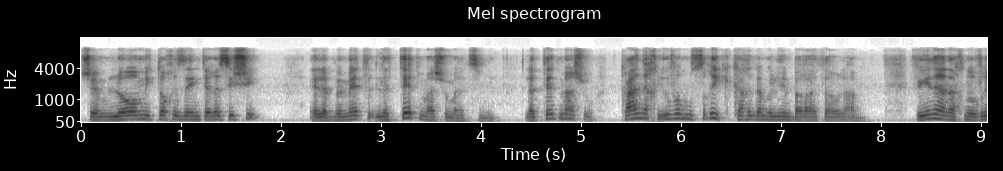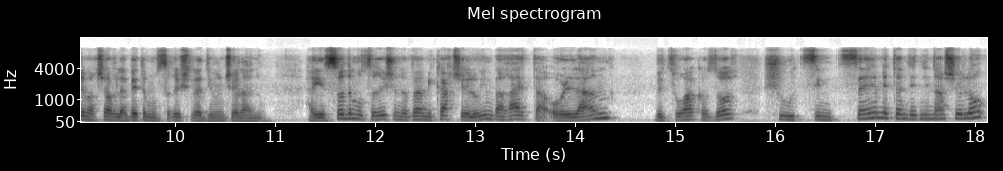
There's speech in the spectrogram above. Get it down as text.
שהם לא מתוך איזה אינטרס אישי, אלא באמת לתת משהו מעצמי, לתת משהו. כאן החיוב המוסרי, כי ככה גם אלוהים ברא את העולם. והנה אנחנו עוברים עכשיו להיבט המוסרי של הדיון שלנו. היסוד המוסרי שנובע מכך שאלוהים ברא את העולם בצורה כזאת שהוא צמצם את הנתינה שלו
